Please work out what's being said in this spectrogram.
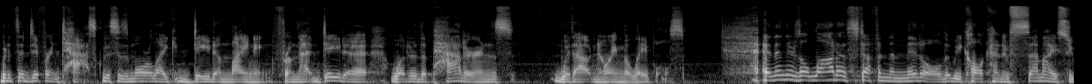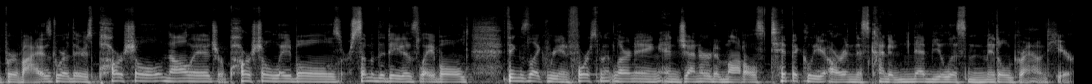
But it's a different task. This is more like data mining. From that data, what are the patterns without knowing the labels? And then there's a lot of stuff in the middle that we call kind of semi-supervised, where there's partial knowledge or partial labels, or some of the data is labeled. Things like reinforcement learning and generative models typically are in this kind of nebulous middle ground here.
